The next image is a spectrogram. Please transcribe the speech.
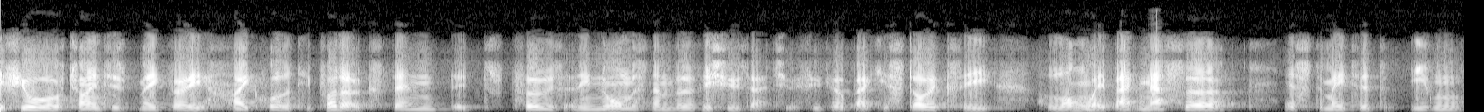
if you're trying to make very high quality products, then it throws an enormous number of issues at you. If you go back historically, a long way back, NASA estimated even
